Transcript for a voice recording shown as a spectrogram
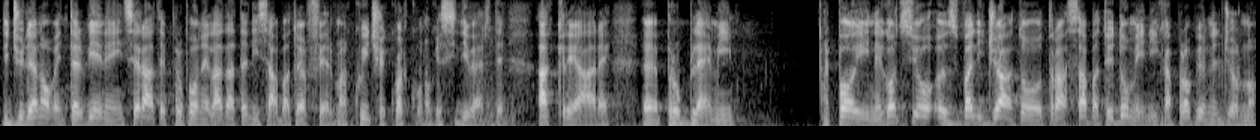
di Giulianova interviene in serata e propone la data di sabato e afferma qui c'è qualcuno che si diverte a creare eh, problemi. Poi negozio eh, svaligiato tra sabato e domenica proprio nel giorno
